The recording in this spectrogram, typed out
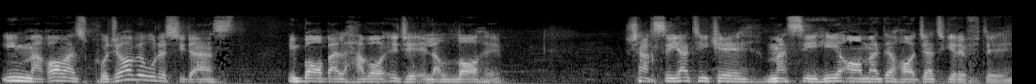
این مقام از کجا به او رسیده است؟ این باب الحوائج الله شخصیتی که مسیحی آمده حاجت گرفته.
